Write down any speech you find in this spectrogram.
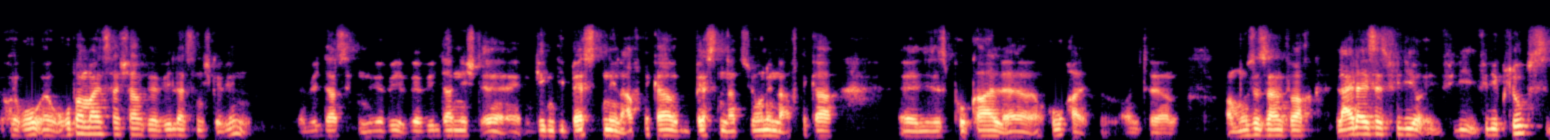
Euro Europameisterschaft, wer will das nicht gewinnen? Wer will das, wer will, wer will da nicht äh, gegen die Besten in Afrika, besten Nationen in Afrika äh, dieses Pokal äh, hochhalten? Und äh, man muss es einfach, leider ist es für die, für die, für die Clubs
